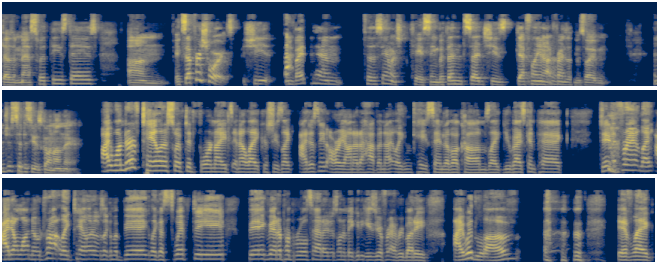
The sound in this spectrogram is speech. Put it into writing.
doesn't mess with these days. Um, except for Schwartz. She Ah. invited him to the sandwich tasting, but then said she's definitely not friends with him. So I'm interested to see what's going on there. I wonder if Taylor Swift did four nights in LA because she's like, I just need Ariana to have a night, like in case Sandoval comes, like you guys can pick different. like I don't want no drama. Like Taylor was like, I'm a big, like a Swifty, big Vanderpump Rules head. I just want to make it easier for everybody. I would love if like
